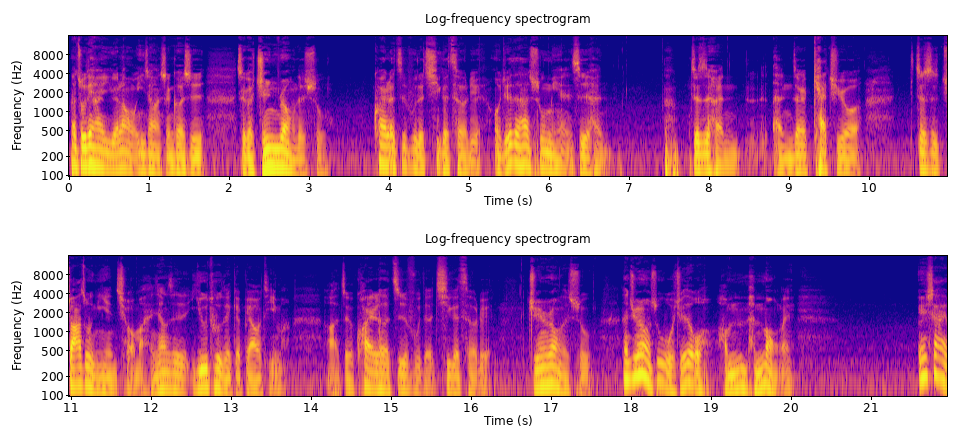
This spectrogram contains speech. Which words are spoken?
那昨天还有一个让我印象很深刻是这个 Jim Rohn 的书《快乐致富的七个策略》，我觉得他的书名也是很。就是很很这个 catch your，就是抓住你眼球嘛，很像是 YouTube 的一个标题嘛，啊，这个快乐致富的七个策略，Jim Rohn 的书，那 Jim Rohn 的书我觉得哇，很很猛诶、因为下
